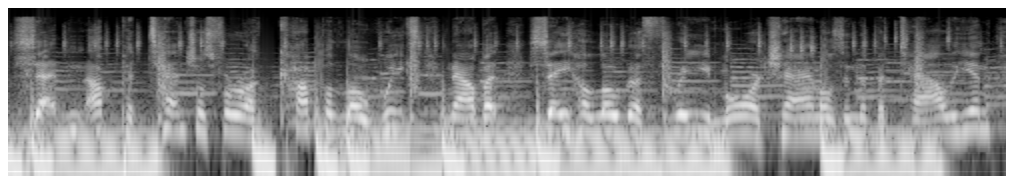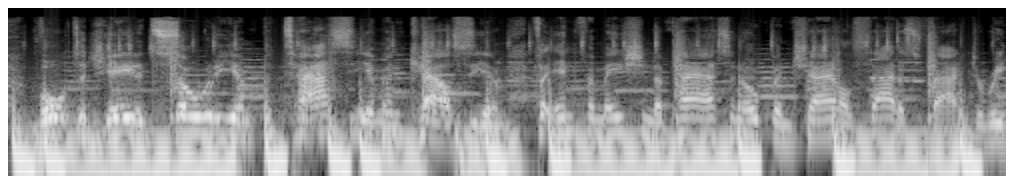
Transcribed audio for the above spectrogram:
setting up potentials for a couple of weeks now. But say hello to three more channels in the battalion voltage gated sodium, potassium, and calcium for information to pass an open channel satisfactory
